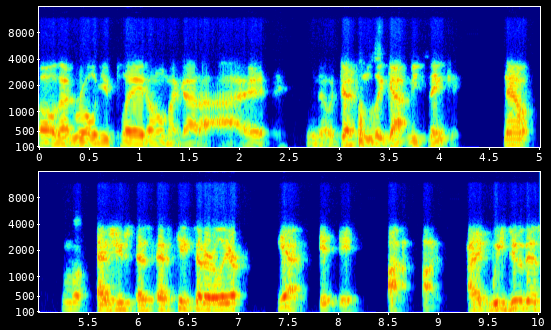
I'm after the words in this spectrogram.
"Oh, that role you played. Oh my God, I you know it definitely got me thinking." Now, as you as, as Keith said earlier, yeah, it, it I, I, I, we do this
